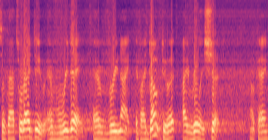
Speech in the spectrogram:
So that's what I do every day, every night. If I don't do it, I really should. Okay?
